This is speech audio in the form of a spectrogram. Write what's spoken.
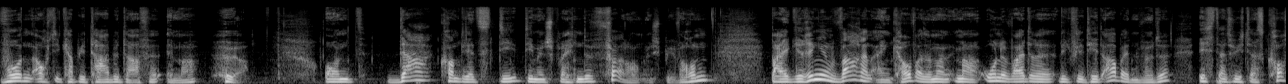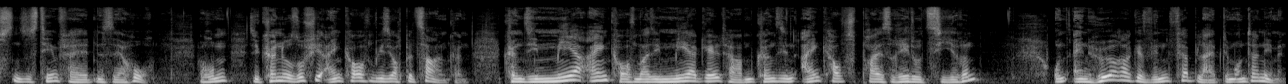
wurden auch die Kapitalbedarfe immer höher. Und da kommt jetzt die dementsprechende Förderung ins Spiel. Warum? Bei geringem Wareneinkauf, also wenn man immer ohne weitere Liquidität arbeiten würde, ist natürlich das Kostensystemverhältnis sehr hoch. Warum? Sie können nur so viel einkaufen, wie Sie auch bezahlen können. Können Sie mehr einkaufen, weil Sie mehr Geld haben, können Sie den Einkaufspreis reduzieren und ein höherer Gewinn verbleibt im Unternehmen.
